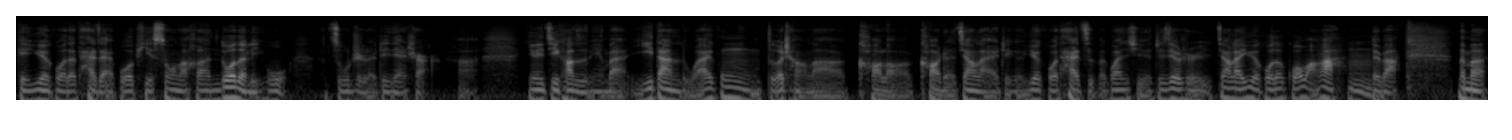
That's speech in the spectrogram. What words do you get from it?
给越国的太宰伯嚭送了很多的礼物，阻止了这件事儿啊。因为季康子明白，一旦鲁哀公得逞了，靠了靠着将来这个越国太子的关系，这就是将来越国的国王啊，对吧？那么。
